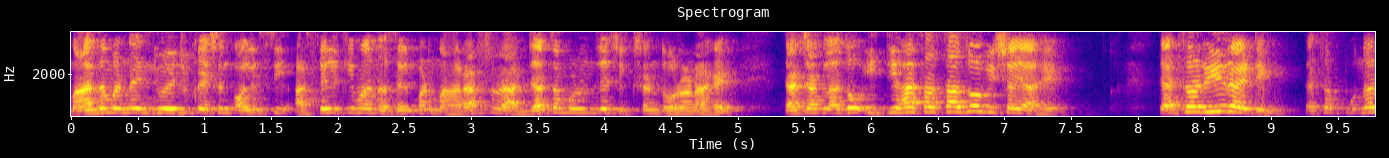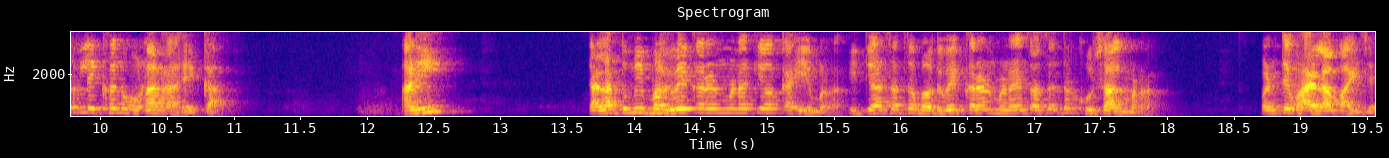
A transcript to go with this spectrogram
माझं म्हणणं न्यू एज्युकेशन पॉलिसी असेल किंवा नसेल पण महाराष्ट्र राज्याचं म्हणून जे शिक्षण धोरण आहे त्याच्यातला जो इतिहासाचा जो विषय आहे त्याचं रिरायटिंग त्याचं पुनर्लेखन होणार आहे का? आणि त्याला तुम्ही भगवेकरण म्हणा किंवा काही म्हणा इतिहासाचं भगवेकरण म्हणायचं असेल तर खुशाल म्हणा पण ते व्हायला पाहिजे.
